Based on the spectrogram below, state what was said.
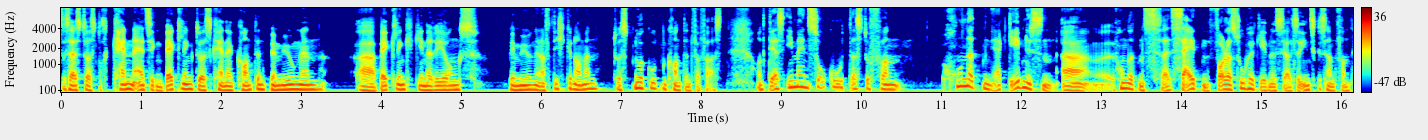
Das heißt, du hast noch keinen einzigen Backlink, du hast keine Content-Bemühungen, äh, Backlink-Generierungsbemühungen auf dich genommen, du hast nur guten Content verfasst. Und der ist immerhin so gut, dass du von hunderten Ergebnissen, äh, hunderten Seiten voller Suchergebnisse, also insgesamt von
